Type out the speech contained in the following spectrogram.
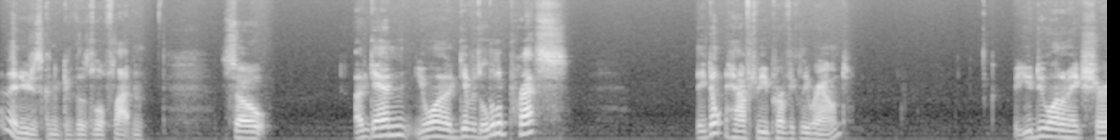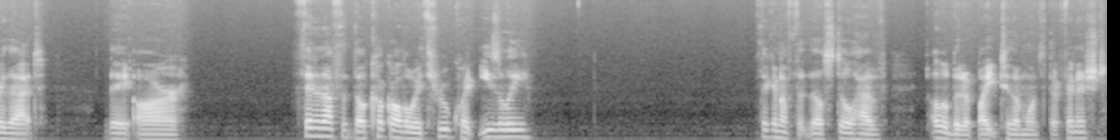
And then you're just going to give those a little flatten. So, again, you want to give it a little press. They don't have to be perfectly round. But you do want to make sure that they are thin enough that they'll cook all the way through quite easily thick enough that they'll still have a little bit of bite to them once they're finished.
